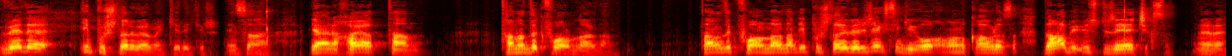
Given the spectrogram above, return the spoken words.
ve de ipuçları vermek gerekir insana. Yani hayattan, tanıdık formlardan. Tanıdık formlardan ipuçları vereceksin ki o, onu kavrasın. Daha bir üst düzeye çıksın. Evet.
